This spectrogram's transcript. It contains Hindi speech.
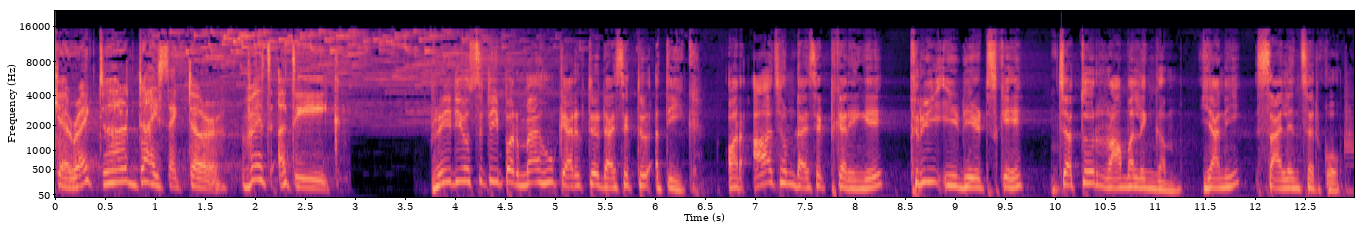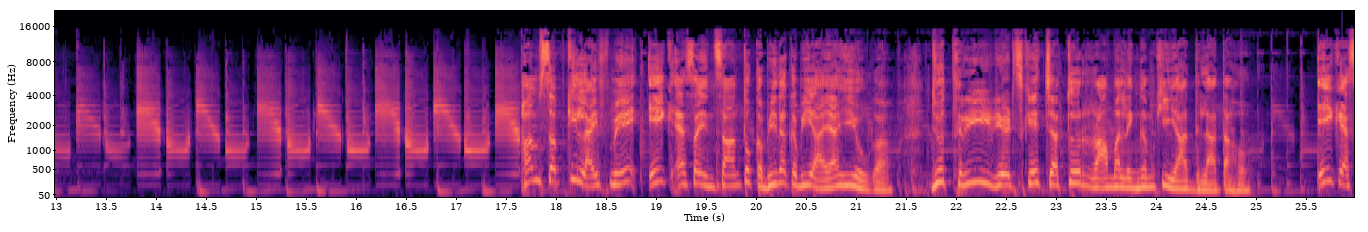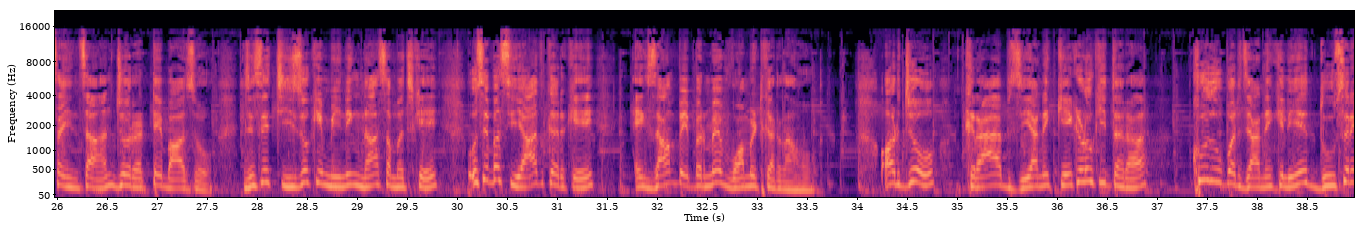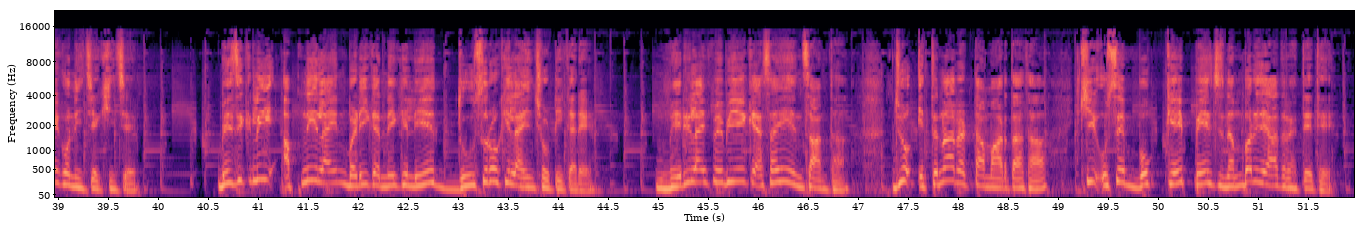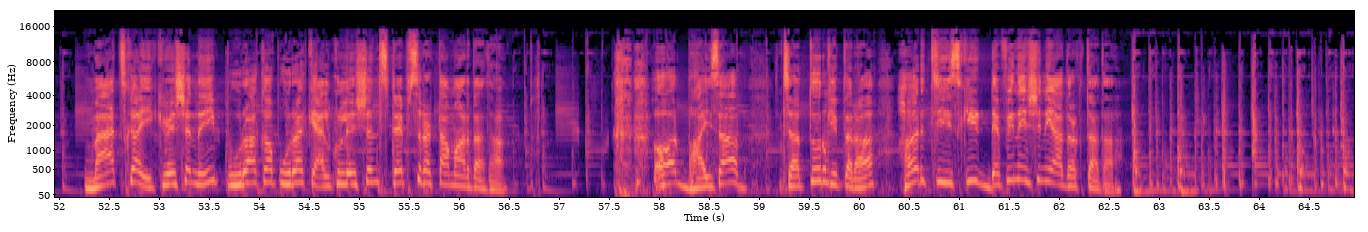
Character dissector with Atik radio city पर मैं हूँ कैरेक्टर डायसेक्टर अतीक और आज हम डायसेक्ट करेंगे थ्री इडियट्स के चतुर रामलिंगम, यानी साइलेंसर को। हम सबकी लाइफ में एक ऐसा इंसान तो कभी ना कभी आया ही होगा, जो थ्री इडियट्स के चतुर रामलिंगम की याद दिलाता हो। एक ऐसा इंसान जो रट्टेबाज हो, जिसे चीज़ों की मीनिंग ना समझ के उसे बस याद करके एग्ज़ाम पेपर में वॉमिट करना हो। और जो क्रैब्स यानी केकड़ों की तरह खुद ऊपर जाने के लिए दूसरे को नीचे खींचे। बेसिकली अपनी लाइन बड़ी करने के लिए दूसरों की लाइन छोटी करे। मेरी लाइफ में भी एक ऐसा ही इंसान था, जो इतना रट्टा मारता था कि उसे बुक के पेज नंबर याद रहते थे। मैथ्स का इक्वेशन नहीं, पूरा का पूरा कैलकुलेशन स्टेप्स रट्टा मारता था। और भाई साहब, चतुर की तरह हर चीज़ की डेफिनेशन याद रखता था।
